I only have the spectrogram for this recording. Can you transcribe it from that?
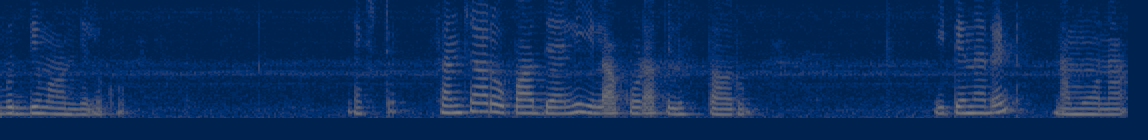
బుద్ధిమాంద్యులకు. నెక్స్ట్ సంచార ఉపాధ్యాయుల్ని ఇలా కూడా పిలుస్తారు. ఇటినరెంట్ నమూనా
